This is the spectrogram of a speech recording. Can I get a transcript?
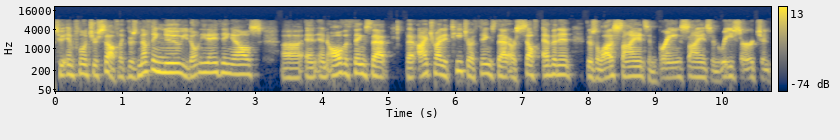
to influence yourself. Like there's nothing new. You don't need anything else. Uh, and and all the things that that I try to teach are things that are self-evident. There's a lot of science and brain science and research and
